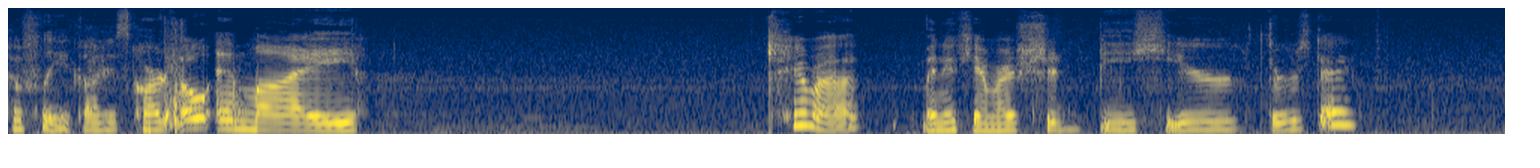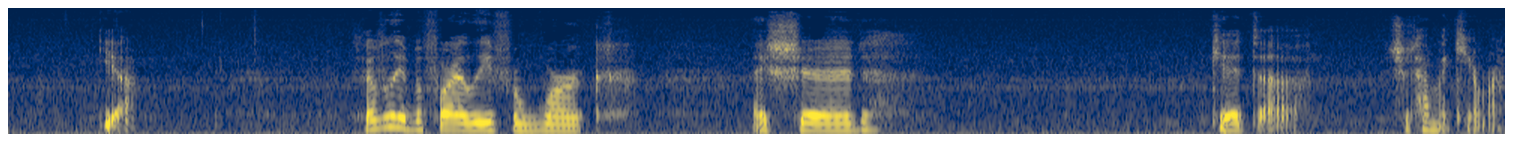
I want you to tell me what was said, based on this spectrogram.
hopefully he got his card. Oh, and my camera, my new camera, should be here Thursday. Yeah. Hopefully before I leave for work, I should get, uh, should have my camera.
